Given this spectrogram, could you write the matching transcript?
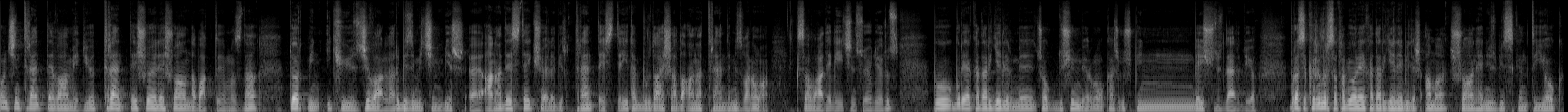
Onun için trend devam ediyor. Trend de şöyle şu anda baktığımızda 4200 civarları bizim için bir e, ana destek. Şöyle bir trend desteği. Tabi burada aşağıda ana trendimiz var ama kısa vadeli için söylüyoruz. Bu buraya kadar gelir mi? Çok düşünmüyorum ama kaç 3500'ler diyor. Burası kırılırsa tabii oraya kadar gelebilir ama şu an henüz bir sıkıntı yok.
